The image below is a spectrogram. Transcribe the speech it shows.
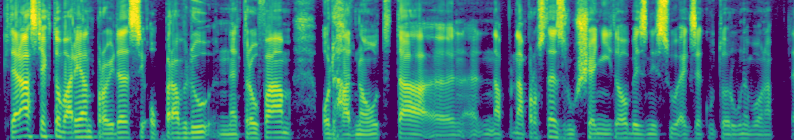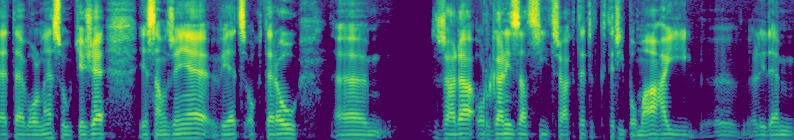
Která z těchto variant projde, si opravdu netroufám odhadnout. Ta eh, na, naprosté zrušení toho biznisu exekutorů nebo na té, té volné soutěže je samozřejmě věc, o kterou eh, řada organizací, třeba, kteří pomáhají lidem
